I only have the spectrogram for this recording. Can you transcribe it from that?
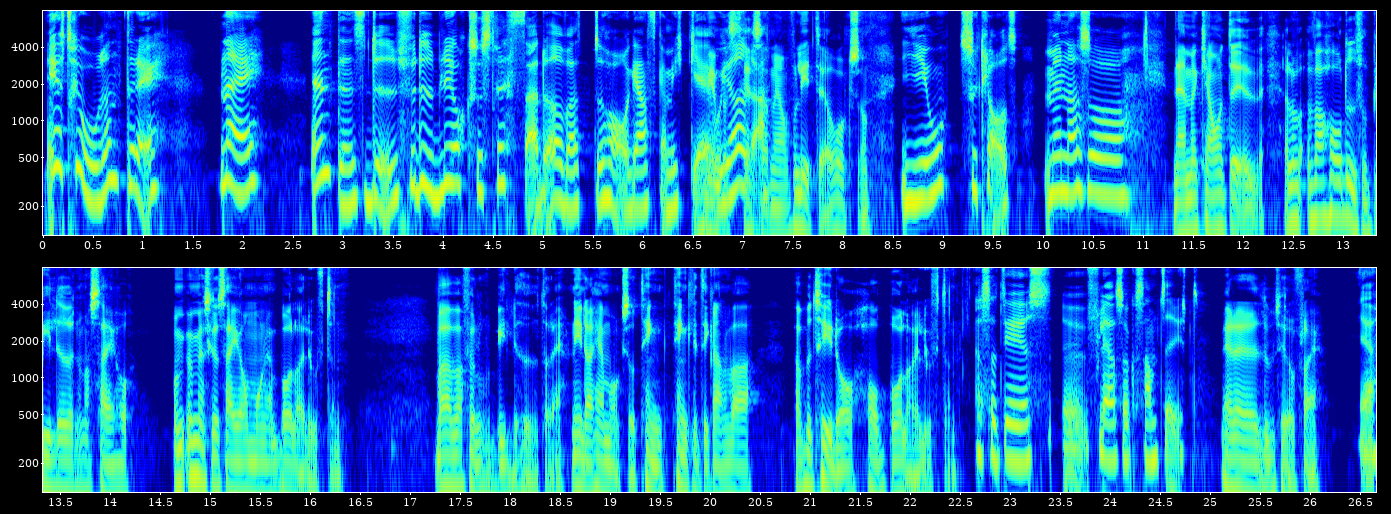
Jag tror inte det. Nej, inte ens du. För du blir också stressad över att du har ganska mycket jag att blir göra. stressad när jag har för lite år också. Jo, såklart. Men alltså, Nej, men kanske inte... Eller vad har du för bild i huvudet när man säger... Om, om jag skulle säga om många bollar i luften. Vad, vad får du för bild i huvudet av det? Ni där hemma också. Tänk, tänk lite grann vad, vad betyder ha bollar i luften? alltså att jag gör uh, flera saker samtidigt. Är det det betyder för dig? Ja.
